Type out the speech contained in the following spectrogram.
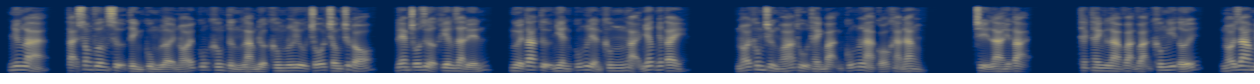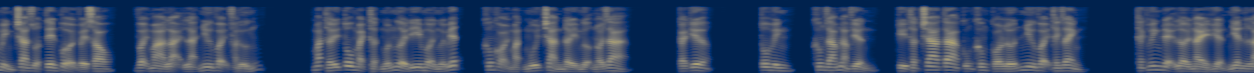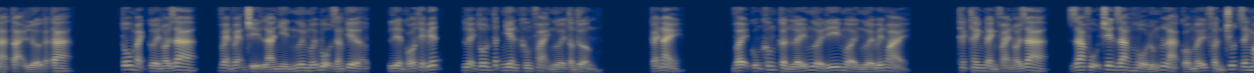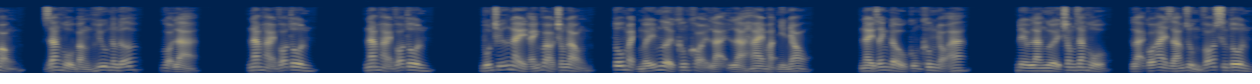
Nhưng là, tại song phương sự tình cùng lời nói cũng không từng làm được không lưu chỗ trống trước đó, đem chỗ rửa khiêng ra đến, người ta tự nhiên cũng liền không ngại nhấc nhấc tay. Nói không chừng hóa thủ thành bạn cũng là có khả năng. Chỉ là hiện tại, thạch thành là vạn vạn không nghĩ tới, nói ra mình cha ruột tên tuổi về sau, vậy mà lại là như vậy phản ứng mắt thấy tô mạch thật muốn người đi mời người biết, không khỏi mặt mũi tràn đầy ngượng nói ra. Cái kia, tô minh, không dám làm phiền, kỳ thật cha ta cũng không có lớn như vậy thanh danh. Thạch huynh đệ lời này hiển nhiên là tại lửa gạt ta. Tô mạch cười nói ra, vẹn vẹn chỉ là nhìn ngươi mới bộ dáng kia, liền có thể biết, lệnh tôn tất nhiên không phải người tầm thường. Cái này, vậy cũng không cần lấy người đi mời người bên ngoài. Thạch thanh đành phải nói ra, gia phụ trên giang hồ đúng là có mấy phần chút danh mỏng, giang hồ bằng hưu nâng đỡ, gọi là nam hải võ tôn. Nam hải võ tôn. Bốn chữ này ánh vào trong lòng tô mạch mấy người không khỏi lại là hai mặt nhìn nhau. Này danh đầu cũng không nhỏ a. Đều là người trong giang hồ, lại có ai dám dùng võ xưng tôn?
